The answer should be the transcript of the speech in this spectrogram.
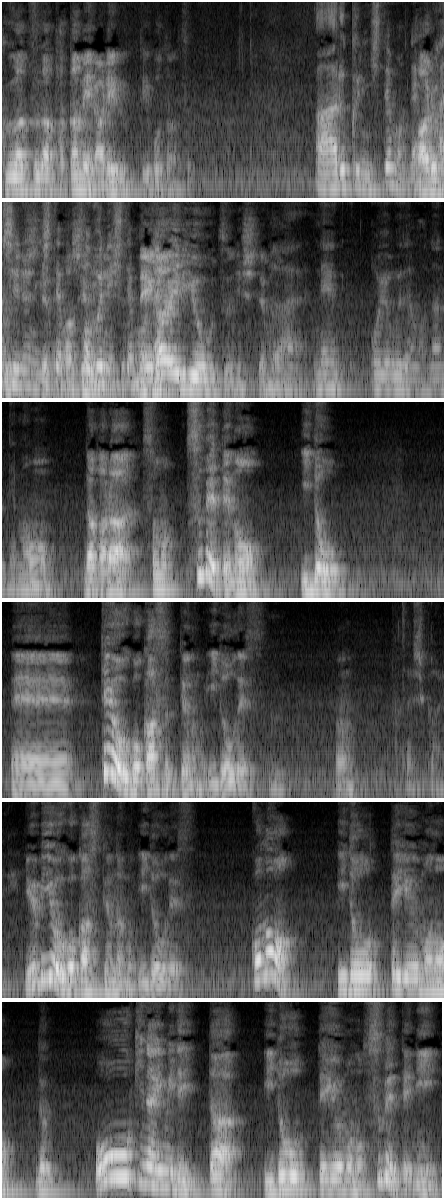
腹圧が高められるっていうことなんですよ。あ歩くにしてもね歩く走るにしても飛ぶにしても寝ね返りを打つにしても、はい。ね、泳ぐでも何でも、うん、だからその全ての移動、えー手を動かすっていうのも移動です、うん、確かに。指を動かすっていうのも移動です。この移動っていうもので大きな意味で言った移動っていうもの全てに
